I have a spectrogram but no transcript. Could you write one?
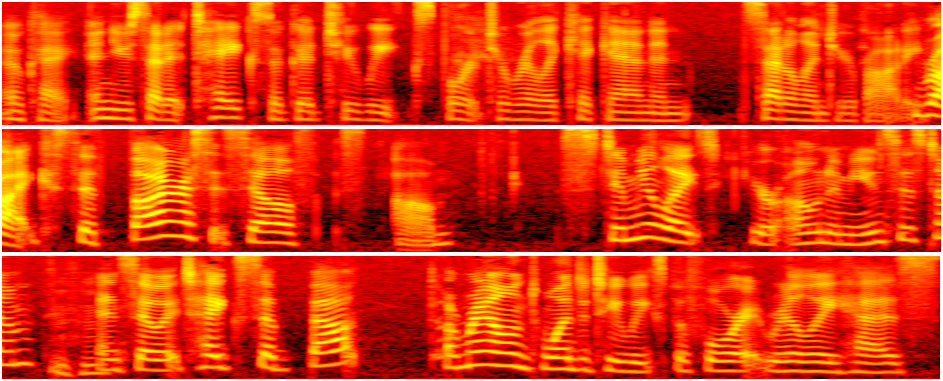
Okay. And you said it takes a good two weeks for it to really kick in and settle into your body. Right. Because the virus itself um, stimulates your own immune system. Mm-hmm. And so it takes about around one to two weeks before it really has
